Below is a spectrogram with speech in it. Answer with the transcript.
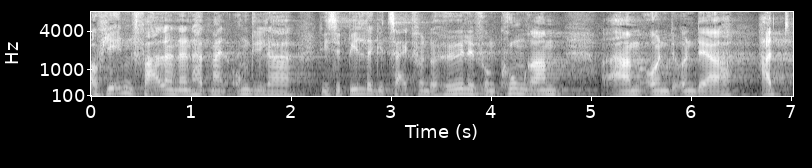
Auf jeden Fall, und dann hat mein Onkel da diese Bilder gezeigt von der Höhle von Qumran. Ähm, und, und er hat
